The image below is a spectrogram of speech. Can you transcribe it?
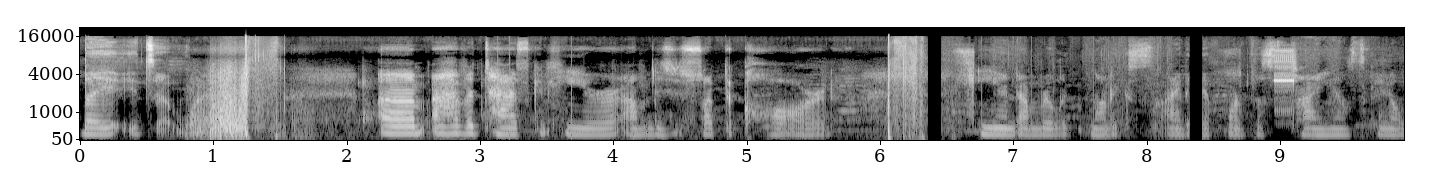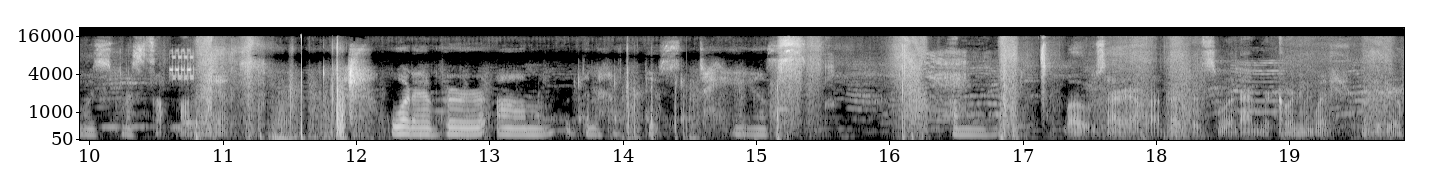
but it's a whatever. Um, I have a task in here. Um, this is swipe the card and I'm really not excited for this task. I always mess up on it. Whatever. Um, then I have this task. Um, oh, sorry about that. That's what I'm recording with video.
